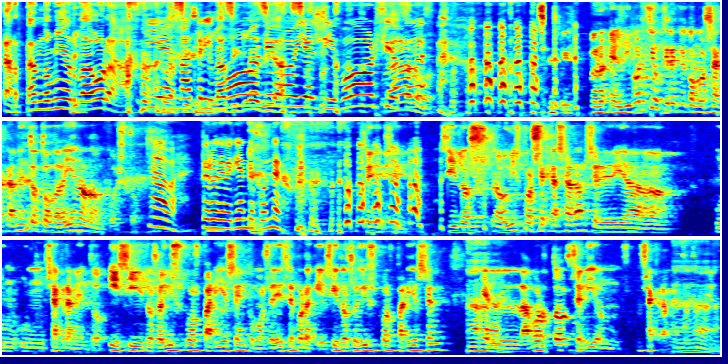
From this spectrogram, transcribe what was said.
hartando mierda ahora. Y el matrimonio y el divorcio, todo eso. Bueno, el divorcio creo que como sacramento todavía no lo han puesto. Ah, va, pero deberían de poner. Sí, sí. Si los obispos se casaran sería un, sacramento. Y si los obispos pariesen, como se dice por aquí, si los obispos pariesen, el aborto sería un, sacramento también.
